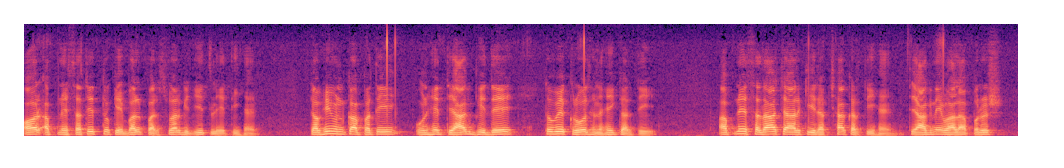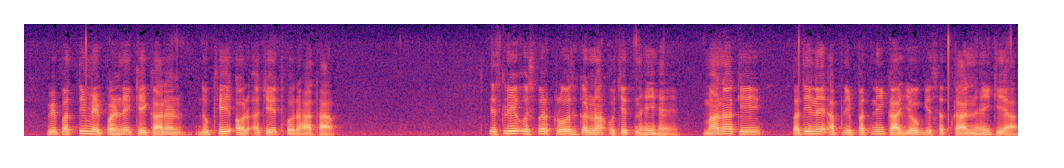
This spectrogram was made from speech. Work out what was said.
और अपने सतीत्व के बल पर स्वर्ग जीत लेती हैं। कभी उनका पति उन्हें त्याग भी दे तो वे क्रोध नहीं करती। अपने सदाचार की रक्षा करती हैं। त्यागने वाला पुरुष विपत्ति में पड़ने के कारण दुखी और अचेत हो रहा था। इसलिए उस पर क्रोध करना उचित नहीं है। माना कि पति ने अपनी पत्नी का योग्य सत्कार नहीं किया,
